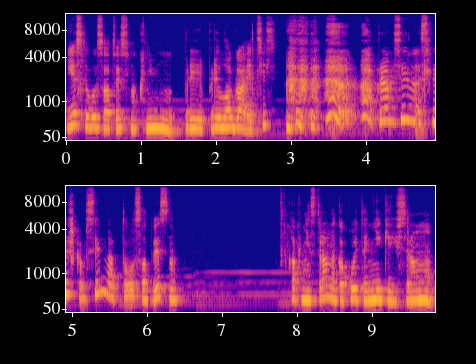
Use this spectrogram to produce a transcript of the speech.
Если вы, соответственно, к нему при, прилагаетесь, прям сильно, слишком сильно, то, соответственно, как ни странно, какой-то некий все равно,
